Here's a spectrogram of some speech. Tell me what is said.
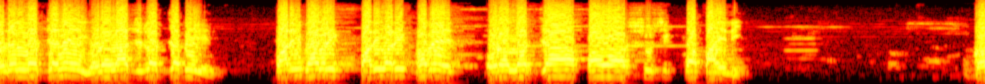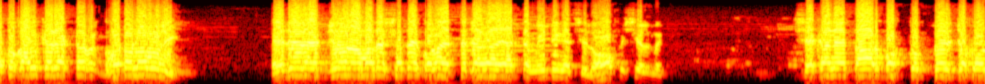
ওদের লজ্জা নেই, ওরা লাজ লজ্জাবিহীন। পারিবারিক পারিবারিক ভাবে ওরা লজ্জা পাওয়ার সুশিক্ষা পায়নি। গতকালকের একটা ঘটনা বলি। এদের একজন আমাদের সাথে কোনো একটা জায়গায় একটা মিটিং এ ছিল অফিসিয়াল মিটিং সেখানে তার বক্তব্যের যখন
